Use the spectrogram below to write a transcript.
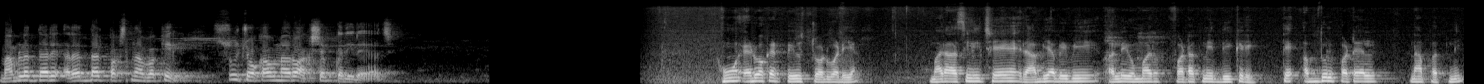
મામલતદારે અરજદાર પક્ષના વકીલ શું ચોંકાવનારો આક્ષેપ કરી રહ્યા છે? હું એડવોકેટ પિયુષ ચોડવડિયા. મારા અસીલ છે રાબિયા બીબી અલી ઉમર ફટકની દીકરી તે અબ્દુલ પટેલના પત્ની.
